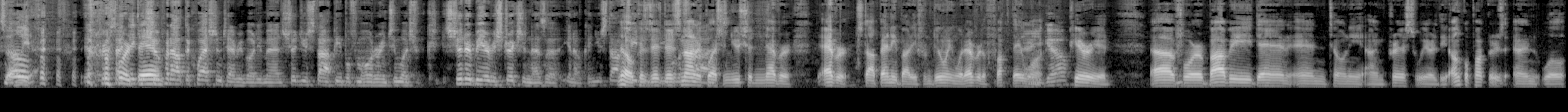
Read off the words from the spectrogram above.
So, Yeah, Chris, I Poor think you should put out the question to everybody, man. Should you stop people from ordering too much? Should there be a restriction as a, you know, can you stop? No, because people there's the not a question. You should never, ever stop anybody from doing whatever the fuck they There you want. go. Period. Uh, for Bobby, Dan, and Tony, I'm Chris. We are the Uncle Puckers, and we'll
